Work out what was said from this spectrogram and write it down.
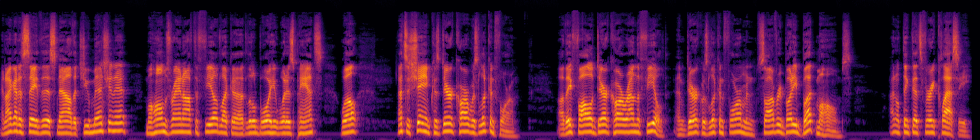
And I got to say this now that you mention it, Mahomes ran off the field like a little boy who wet his pants. Well, that's a shame because Derek Carr was looking for him. Uh, they followed Derek Carr around the field, and Derek was looking for him and saw everybody but Mahomes. I don't think that's very classy.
